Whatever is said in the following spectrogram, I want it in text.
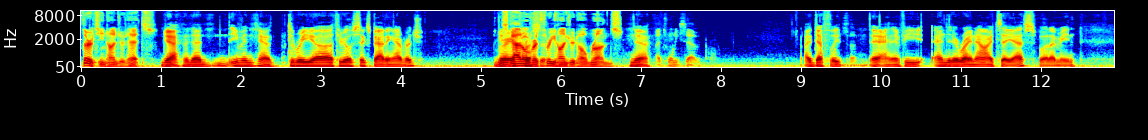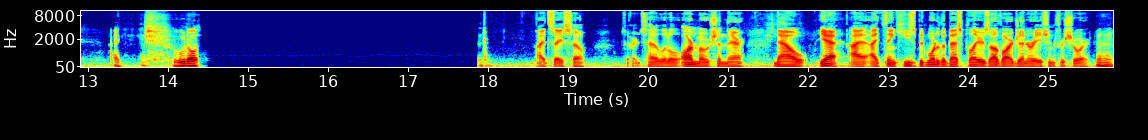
1,300 hits. Yeah, and then even yeah, three uh three oh six batting average. He's Very got over 300 home runs Yeah, at 27. I definitely yeah, and if he ended it right now, I'd say yes. But I mean, I who knows? I'd say so. Sorry, just had a little arm motion there. Now, yeah, I, I think he's been one of the best players of our generation for sure. Mhm.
